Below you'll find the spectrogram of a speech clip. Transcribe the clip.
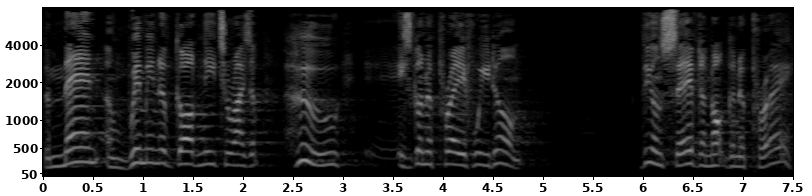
The men and women of God need to rise up. Who is going to pray if we don't? The unsaved are not going to pray.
